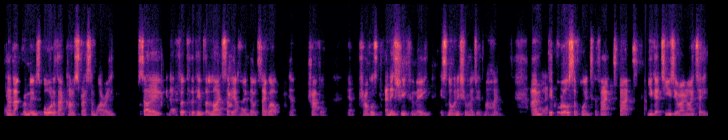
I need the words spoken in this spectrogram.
Now that removes all of that kind of stress and worry. So, you know, for, for the people that like study at home, they would say, well, yeah, travel. Yeah, travel's an issue for me. It's not an issue when I do them at home. Um, yeah. People will also point to the fact that you get to use your own IT. Mm.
